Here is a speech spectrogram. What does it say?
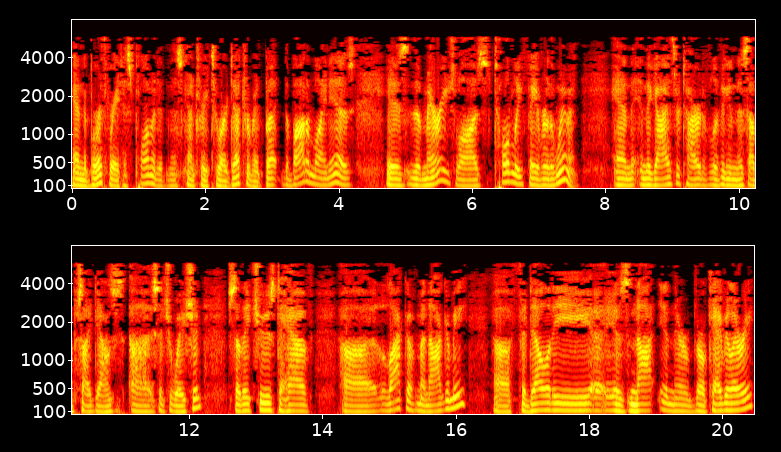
and the birth rate has plummeted in this country to our detriment. But the bottom line is, is the marriage laws totally favor the women and and the guys are tired of living in this upside down uh, situation, so they choose to have uh, lack of monogamy. Uh, fidelity uh, is not in their vocabulary,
